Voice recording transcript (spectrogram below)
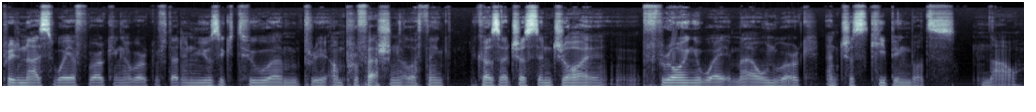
pretty nice way of working. I work with that in music too. I'm pretty unprofessional, I think, because I just enjoy throwing away my own work and just keeping what's now.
